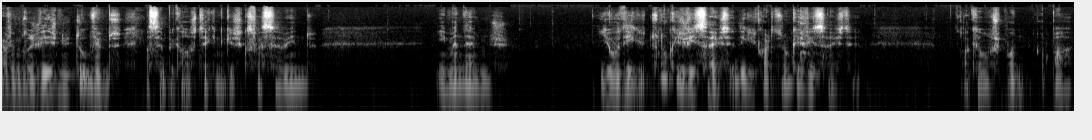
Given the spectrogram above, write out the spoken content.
Pá, vemos uns vídeos no YouTube, há sempre aquelas técnicas que se vai sabendo e mandamos-nos. E eu digo, tu nunca vi sexta? Eu digo-lhe quarta, tu nunca vi sexta? Alguém me responde, opá,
